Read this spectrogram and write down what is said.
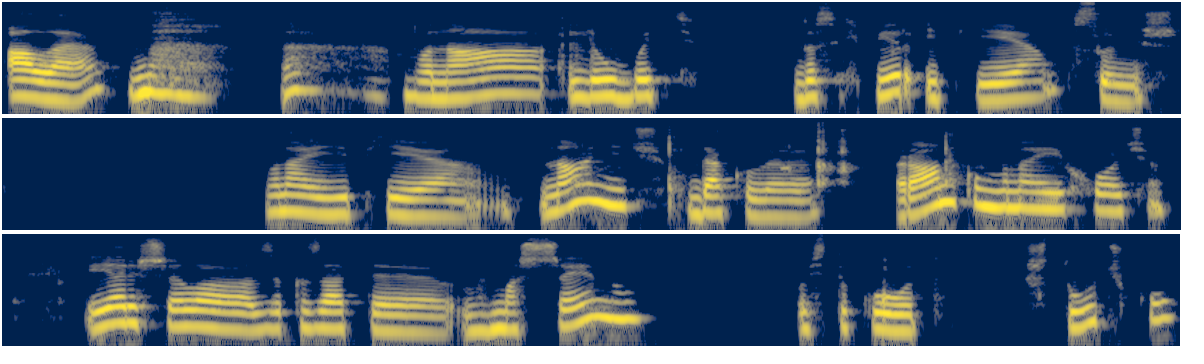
але вона любить до сих пір і п'є суміш. Вона її п'є на ніч, деколи ранком вона її хоче. І я вирішила заказати в машину ось таку от штучку.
